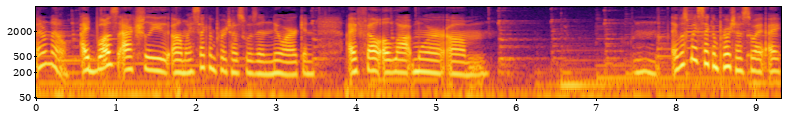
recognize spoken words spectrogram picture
I don't know. I was actually uh, my second protest was in Newark, and I felt a lot more. Um, mm, it was my second protest, so I, I,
